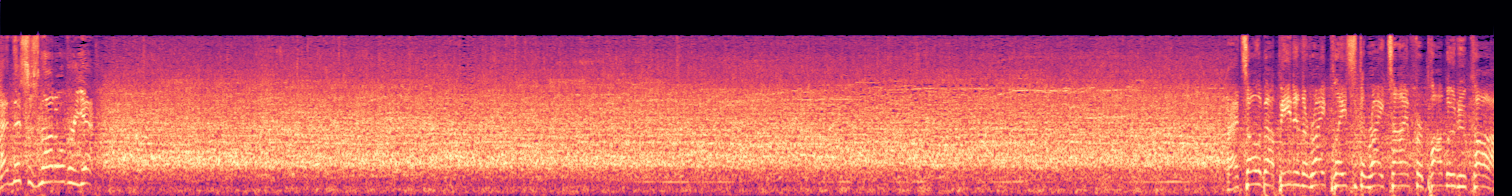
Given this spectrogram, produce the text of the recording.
And this is not over yet. It's all about being in the right place at the right time for Pamu Ka.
